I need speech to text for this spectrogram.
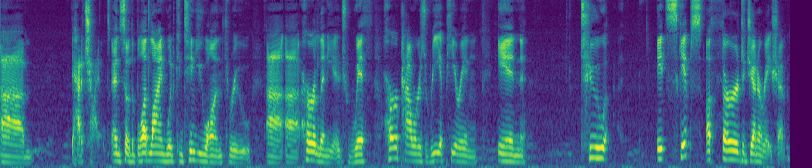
um, had a child, and so the bloodline would continue on through uh, uh, her lineage, with her powers reappearing in two. It skips a third generation.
